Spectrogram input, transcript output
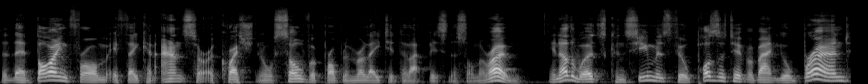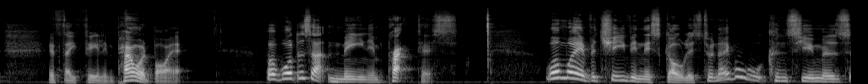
that they're buying from if they can answer a question or solve a problem related to that business on their own. In other words, consumers feel positive about your brand if they feel empowered by it. But what does that mean in practice? One way of achieving this goal is to enable consumers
